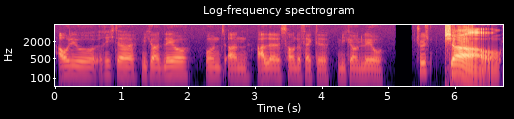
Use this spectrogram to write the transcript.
Audiorichter, Mika und Leo und an alle Soundeffekte, Mika und Leo. Tschüss. Ciao.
